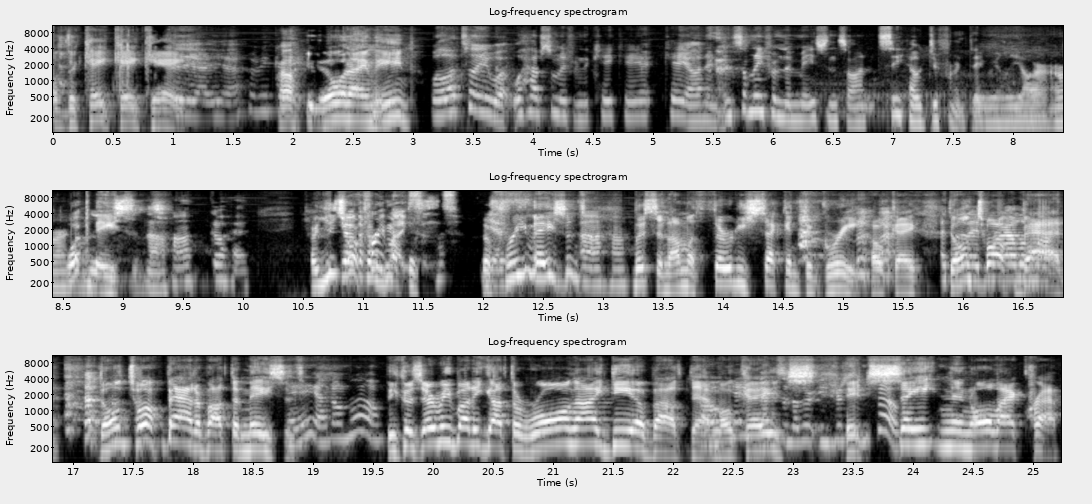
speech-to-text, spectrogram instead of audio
of the KKK. yeah, yeah. Huh. You know what I mean? Well, I'll tell you what. We'll have somebody from the KKK on and, and somebody from the Masons on and see how different they really are. Or What Masons? Uh huh. Go ahead. Are you Yeah, the talking about Freemasons. the, the Yes. Freemasons? Uh huh. Listen, I'm a 32nd degree. Okay, don't talk bad. don't talk bad about the Masons. Hey, I don't know. because everybody got the wrong idea about them. Okay, Okay, that's another it's, interesting it's show. Satan and all that crap.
